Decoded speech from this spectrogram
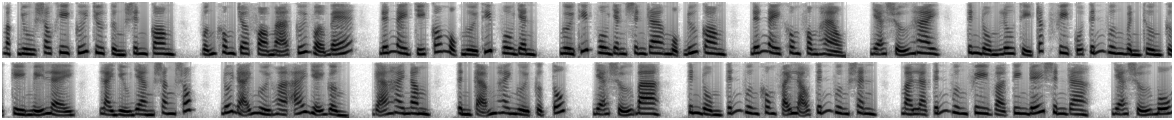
mặc dù sau khi cưới chưa từng sinh con, vẫn không cho phò mã cưới vợ bé, đến nay chỉ có một người thiếp vô danh, người thiếp vô danh sinh ra một đứa con, đến nay không phong hào, giả sử hai, tin đồn lưu thị trắc phi của tính vương bình thường cực kỳ mỹ lệ, lại dịu dàng săn sóc, đối đãi người hòa ái dễ gần, gã hai năm, tình cảm hai người cực tốt, giả sử ba, tin đồn tính vương không phải lão tính vương sanh, mà là tính vương phi và tiên đế sinh ra, giả sử bốn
